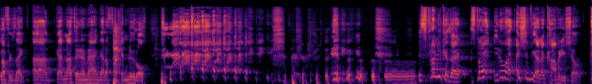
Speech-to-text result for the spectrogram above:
fluffer's like, uh, got nothing man. Got a fucking noodle. It's probably because I, it's probably, you know what? I should be on a comedy show.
